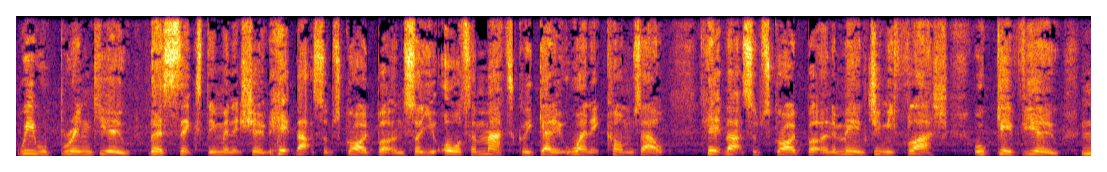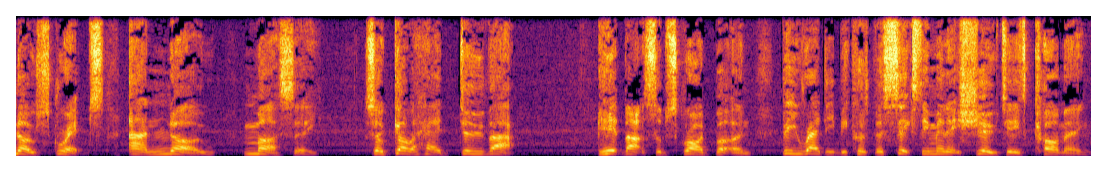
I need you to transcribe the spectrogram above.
We will bring you the 60 minute shoot. Hit that subscribe button so you automatically get it when it comes out. Hit that subscribe button, and me and Jimmy Flash will give you no scripts and no mercy. So go ahead, do that. Hit that subscribe button. Be ready because the 60 minute shoot is coming.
